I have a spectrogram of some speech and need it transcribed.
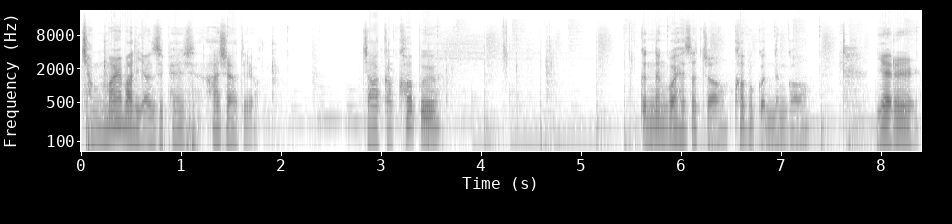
정말 많이 연습하셔야 돼요. 자, 아까 커브 끊는 거 했었죠. 커브 끊는 거. 얘를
